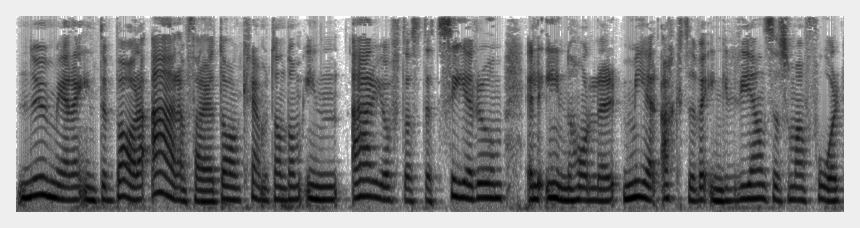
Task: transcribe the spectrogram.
numera inte bara är en färgad dagkräm utan de in, är ju oftast ett serum eller innehåller mer aktiva ingredienser så man får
